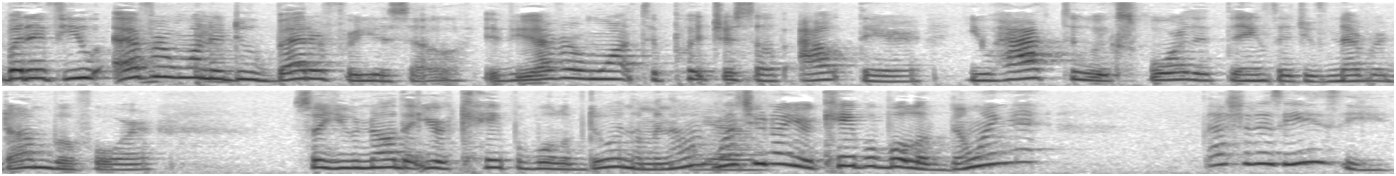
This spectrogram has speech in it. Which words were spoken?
But if you ever want to do better for yourself, if you ever want to put yourself out there, you have to explore the things that you've never done before so you know that you're capable of doing them. And then once you know you're capable of doing it, that shit is easy.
